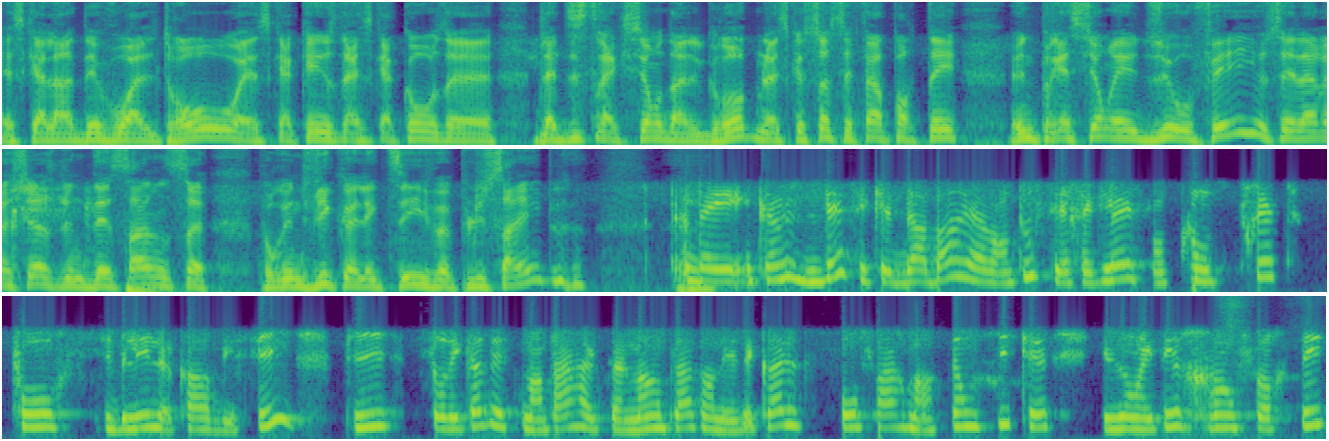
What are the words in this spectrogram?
est-ce qu'elle en dévoile trop? Est-ce qu'à cause est-ce qu'à cause de la distraction dans le groupe? Est-ce que ça c'est faire porter une pression indue aux filles ou c'est la recherche d'une décence pour une vie collective plus simple? Ben comme je disais c'est que d'abord et avant tout ces règles-là elles sont construites pour cibler le corps des filles. Puis sur les codes vestimentaires actuellement en place dans les écoles, faut faire mention aussi qu'ils ont été renforcés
